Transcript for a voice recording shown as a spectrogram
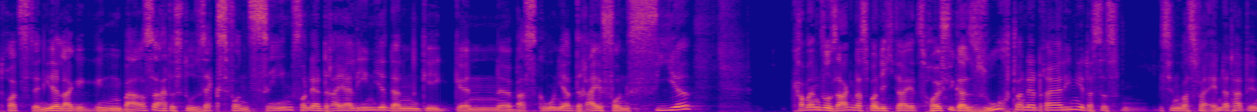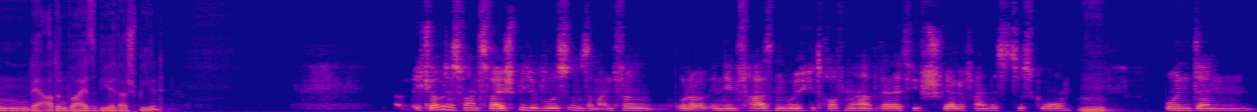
trotz der Niederlage gegen Barca, hattest du sechs von zehn von der Dreierlinie, dann gegen äh, Baskonia drei von vier. Kann man so sagen, dass man dich da jetzt häufiger sucht an der Dreierlinie, dass das ein bisschen was verändert hat in der Art und Weise, wie ihr da spielt? Ich glaube, das waren zwei Spiele, wo es uns am Anfang oder in den Phasen, wo ich getroffen habe, relativ schwer gefallen ist zu scoren. Mhm. Und dann,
